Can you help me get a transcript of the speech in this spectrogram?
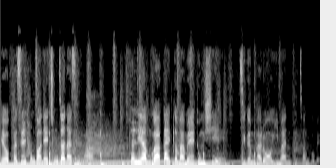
에어팟을 한 번에 충전하세요. 편리함과 깔끔함을 동시에 지금 바로 29,900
